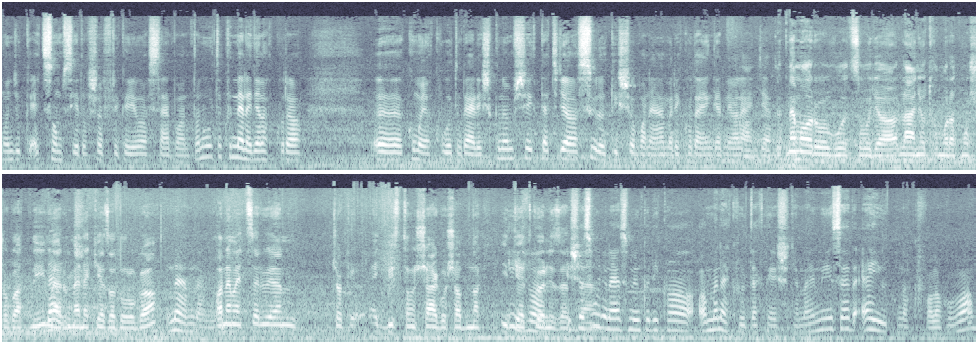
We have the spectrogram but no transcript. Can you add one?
mondjuk egy szomszédos afrikai országban tanultak, hogy ne legyen akkora komoly a kulturális különbség, tehát ugye a szülők is jobban elmerik oda engedni a. Tehát nem arról volt szó, hogy a lány otthon maradt mosogatni, mert, is. mert neki ez a dolga, Nem, nem. hanem egyszerűen csak egy biztonságosabbnak ítélt környezetben. És ez ugyanez működik a, a menekülteknél is, hogyha megnézed, eljutnak valahova,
